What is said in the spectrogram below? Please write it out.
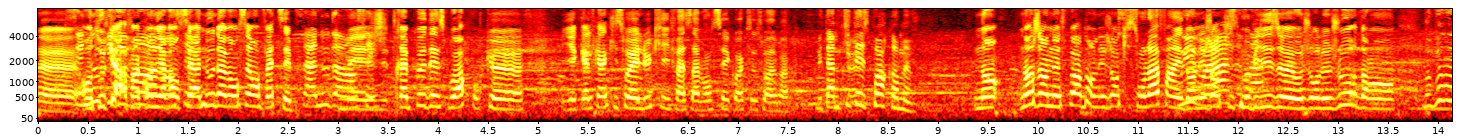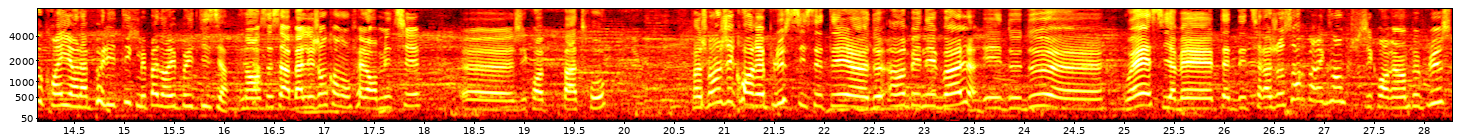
Euh, en tout cas, enfin qu'on y avance, c'est à nous d'avancer en fait. C'est à nous mais d'avancer. j'ai très peu d'espoir pour qu'il y ait quelqu'un qui soit élu qui fasse avancer quoi que ce soit. quoi. Mais t'as un petit espoir quand même. Non, non, j'ai un espoir dans les gens qui sont là, enfin, et Oui, dans les voilà, gens qui se mobilisent euh, au jour le jour. Dans... Donc vous, vous croyez en la politique, mais pas dans les politiciens. Non, c'est ça. Bah, les gens quand on fait leur métier, euh, j'y crois pas trop. Franchement, j'y croirais plus si c'était euh, de un bénévole et de deux, euh, ouais, s'il y avait peut-être des tirages au sort par exemple, j'y croirais un peu plus.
